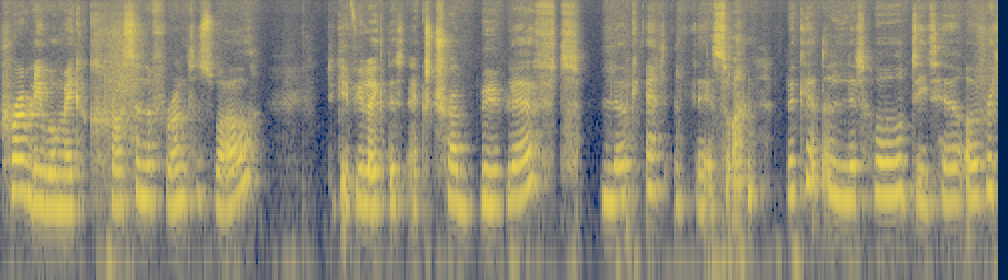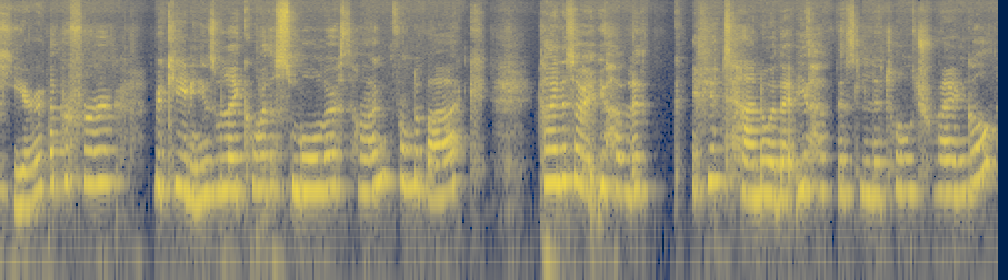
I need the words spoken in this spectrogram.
probably will make a cross in the front as well to give you like this extra boob lift. Look at this one. Look at the little detail over here. I prefer bikinis like with a smaller thong from the back. Kind of so you have like, if you tan with it, you have this little triangle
